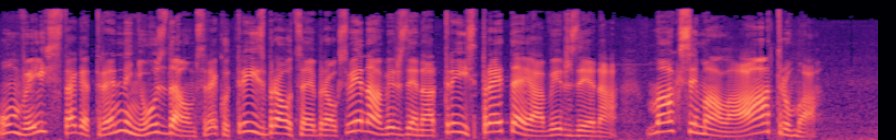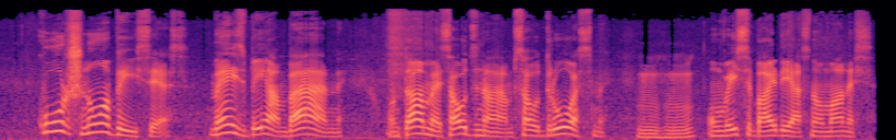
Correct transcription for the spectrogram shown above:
Un viss tagad treniņu uzdevums, reku, trīs braucēji brauks vienā virzienā, trīs pretējā virzienā, maksimālā ātrumā. Kurš nobīsies? Mēs bijām bērni, un tā mēs audzinājām savu drosmi. Mm -hmm. Un visi baidījās no manis.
